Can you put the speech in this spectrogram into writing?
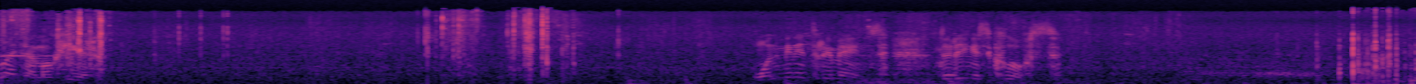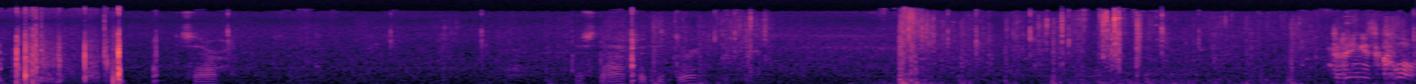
Light ammo here. One minute remains. The ring is close. Sir. It's 953. The ring is close.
